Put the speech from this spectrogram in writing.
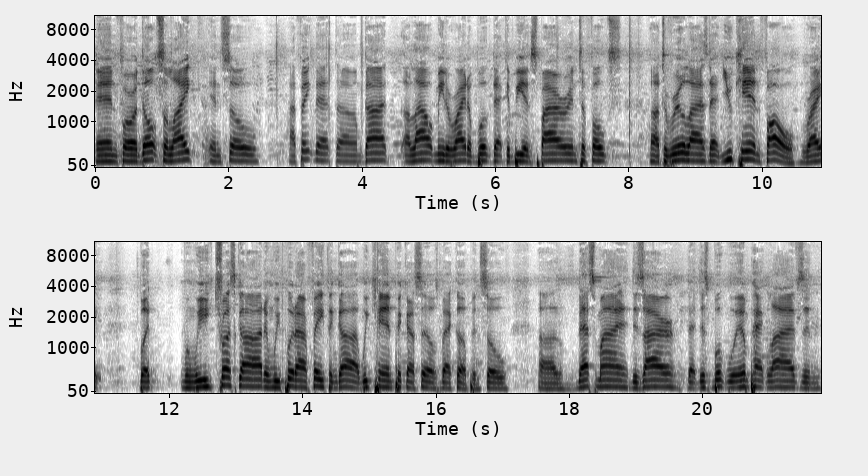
and for adults alike. And so I think that um, God allowed me to write a book that could be inspiring to folks uh, to realize that you can fall, right? But when we trust God and we put our faith in God, we can pick ourselves back up. And so uh, that's my desire that this book will impact lives and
